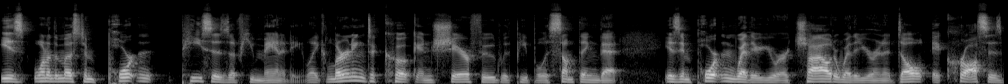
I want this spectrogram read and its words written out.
is one of the most important pieces of humanity. Like learning to cook and share food with people is something that is important whether you're a child or whether you're an adult. It crosses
